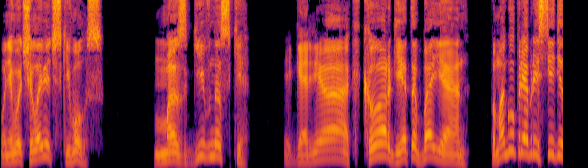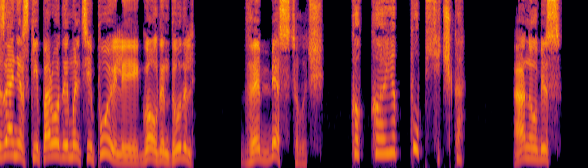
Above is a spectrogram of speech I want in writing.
У него человеческий волос. Мозги в носке. Игорек, Корги — это баян. Помогу приобрести дизайнерские породы мальтипу или голден дудль. The Бестолочь. Какая пупсичка! Анубис.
